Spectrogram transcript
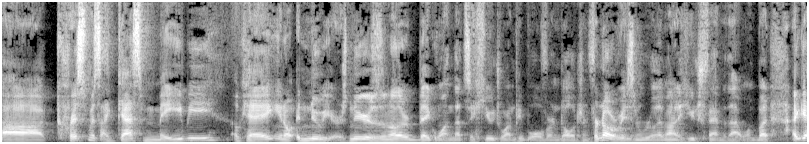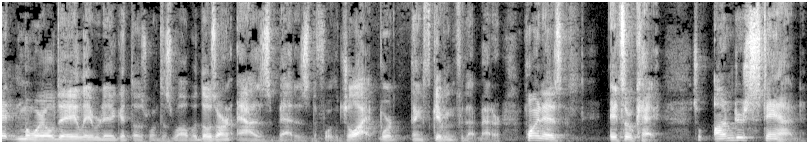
uh, Christmas, I guess maybe. Okay, you know, and New Year's. New Year's is another big one. That's a huge one. People overindulge in for no reason, really. I'm not a huge fan of that one, but I get Memorial Day, Labor Day. I get those ones as well, but those aren't as bad as the Fourth of July or Thanksgiving for that matter. Point is, it's okay. So understand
